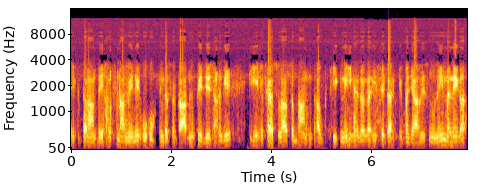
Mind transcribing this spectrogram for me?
ਇੱਕ ਤਰ੍ਹਾਂ ਦੇ ਹਲਫਨਾਮੇ ਨੇ, ਉਹ ਕੇਂਦਰ ਸਰਕਾਰ ਨੂੰ ਭੇਜੇ ਜਾਣਗੇ ਕਿ ਇਹ ਫੈਸਲਾ ਸੰਵਿਧਾਨ ਮੁਤਾਬਕ ਠੀਕ ਨਹੀਂ ਹੈਗਾਗਾ ਇਸੇ ਕਰਕੇ ਪੰਜਾਬ ਇਸ ਨੂੰ ਨਹੀਂ ਮੰਨੇਗਾ।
